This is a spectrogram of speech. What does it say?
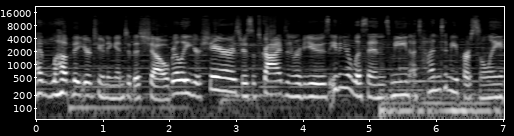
I love that you're tuning into this show. Really, your shares, your subscribes and reviews, even your listens mean a ton to me personally,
